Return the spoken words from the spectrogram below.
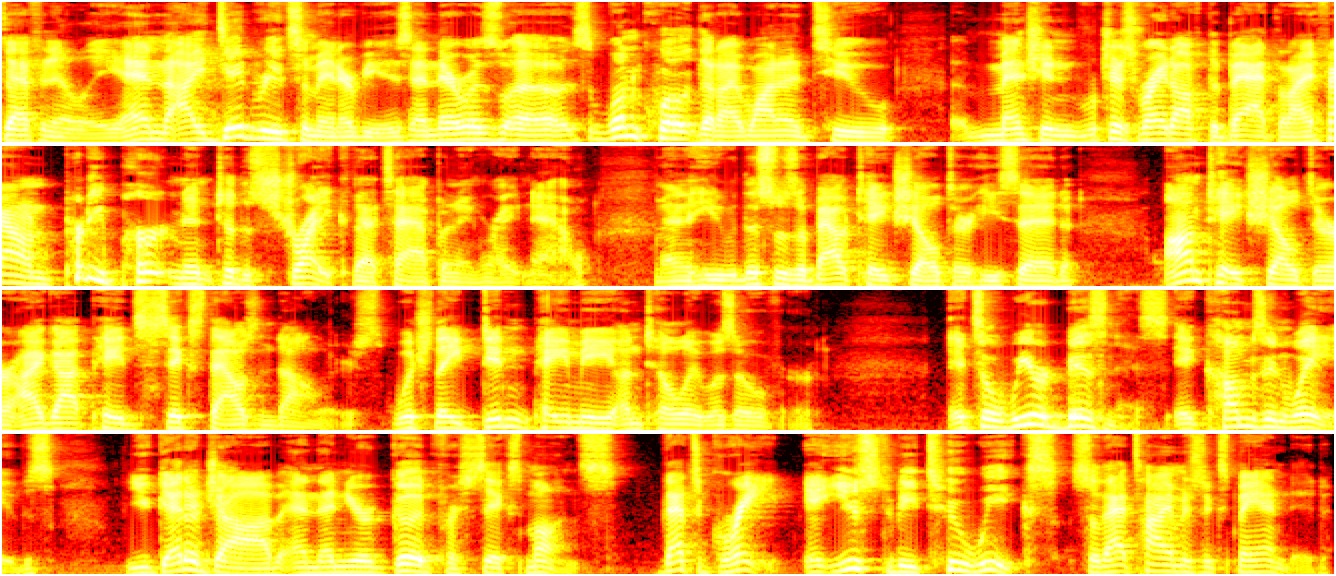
Definitely. And I did read some interviews, and there was uh, one quote that I wanted to uh, mention just right off the bat that I found pretty pertinent to the strike that's happening right now. And he this was about Take Shelter. He said, "On Take Shelter, I got paid $6,000, which they didn't pay me until it was over. It's a weird business. It comes in waves. You get a job and then you're good for 6 months. That's great. It used to be 2 weeks, so that time is expanded.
